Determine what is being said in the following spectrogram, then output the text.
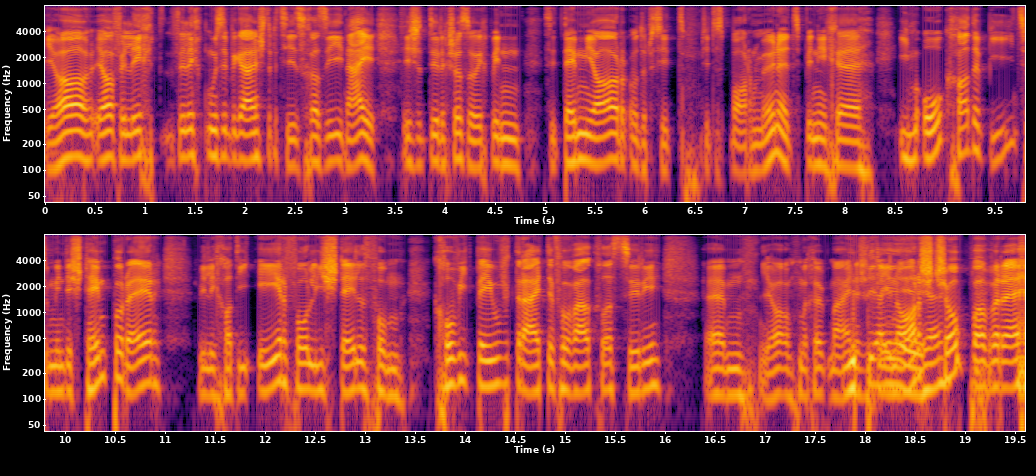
ja, ja vielleicht, vielleicht muss ich begeistert sein, es kann sein. Nein, ist natürlich schon so. Ich bin seit dem Jahr oder seit, seit ein paar Monaten bin ich äh, im OK dabei, zumindest temporär, weil ich habe die ehrvolle Stelle vom Covid-Beauftragten von Weltklasse Zürich. Ähm, ja, man könnte meinen, es ist ein, Yippie, Arschjob, aber äh,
